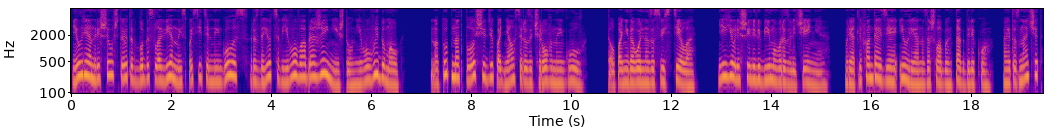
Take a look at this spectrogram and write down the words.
Илриан решил, что этот благословенный спасительный голос раздается в его воображении, что он его выдумал. Но тут над площадью поднялся разочарованный гул. Толпа недовольно засвистела. Ее лишили любимого развлечения. Вряд ли фантазия Илриана зашла бы так далеко. А это значит...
